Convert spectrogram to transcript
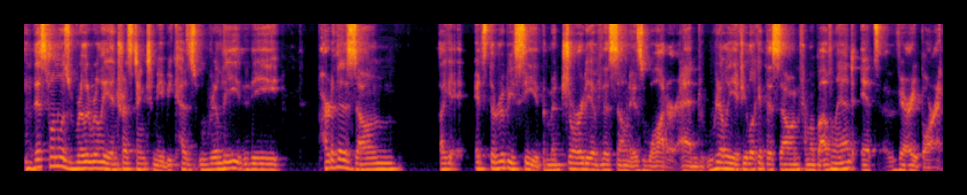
This one was really, really interesting to me because really the part of the zone, like it's the Ruby Sea. The majority of this zone is water. And really, if you look at this zone from above land, it's very boring.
